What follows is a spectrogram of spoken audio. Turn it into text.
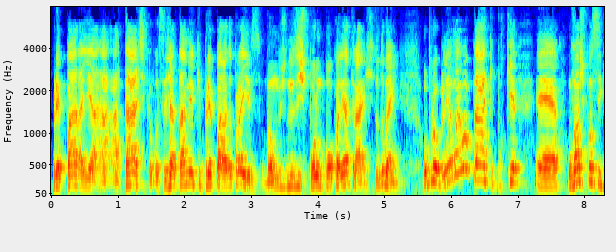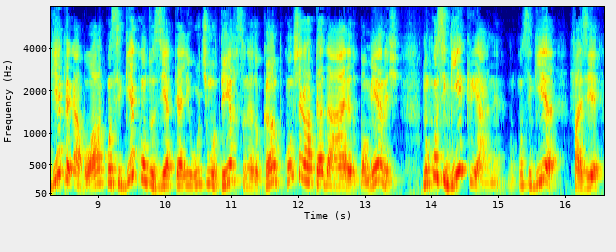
prepara ali a, a, a tática, você já está meio que preparado para isso. Vamos nos expor um pouco ali atrás, tudo bem. O problema é o ataque, porque é, o Vasco conseguia pegar a bola, conseguia conduzir até ali o último terço né, do campo. Quando chegava perto da área do Palmeiras, não conseguia criar, né? Não conseguia fazer,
